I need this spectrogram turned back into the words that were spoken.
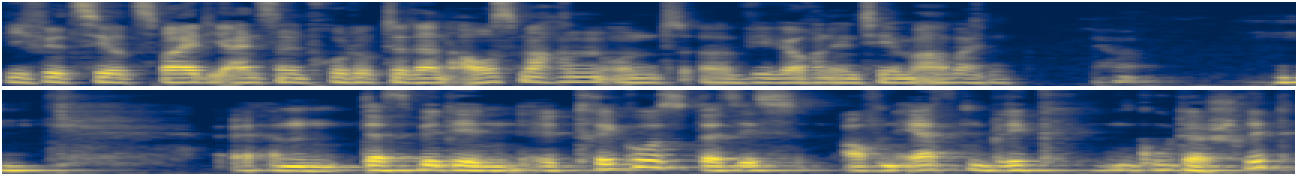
wie viel CO2 die einzelnen Produkte dann ausmachen und äh, wie wir auch an den Themen arbeiten. Ja. Mhm. Ähm, das mit den äh, Trikots, das ist auf den ersten Blick ein guter Schritt.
